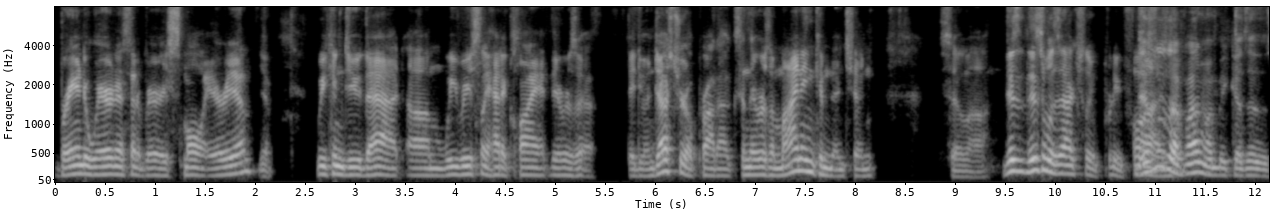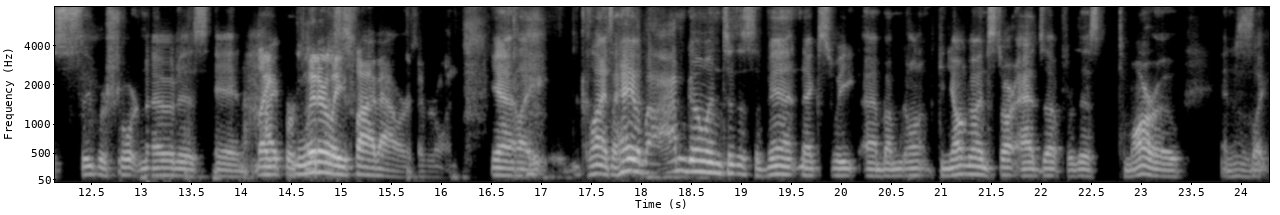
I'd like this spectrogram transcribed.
brand awareness in a very small area. Yep. We can do that. Um, we recently had a client, there was a, they do industrial products and there was a mining convention So uh, this this was actually pretty fun. This was a fun one because it was super short notice and like hyper literally five hours. Everyone. Yeah, like clients like, hey, I'm going to this event next week. Um, I'm going. Can y'all go ahead and start ads up for this tomorrow? And this is like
